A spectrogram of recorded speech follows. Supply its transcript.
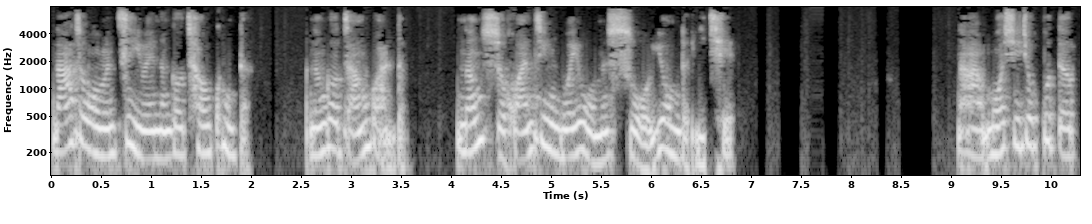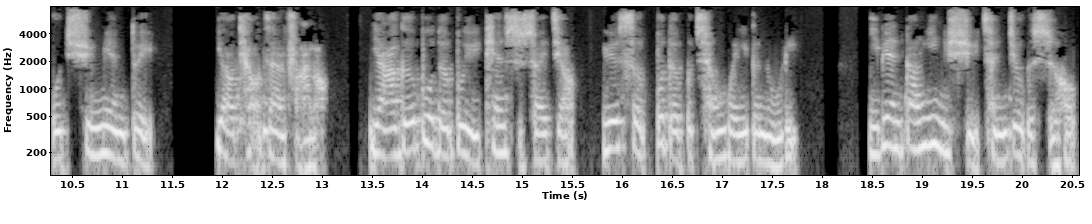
拿着我们自以为能够操控的、能够掌管的。能使环境为我们所用的一切，那摩西就不得不去面对，要挑战法老；雅各不得不与天使摔跤；约瑟不得不成为一个奴隶，以便当应许成就的时候，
